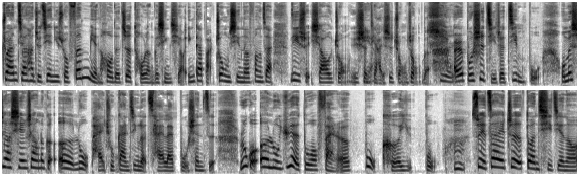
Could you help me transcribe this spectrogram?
专家他就建议说，分娩后的这头两个星期啊，应该把重心呢放在利水消肿，因为身体还是肿肿的，是，而不是急着进补。我们是要先让那个恶露排除干净了，才来补身子。如果恶露越多，反而不可以。补，嗯，所以在这段期间呢，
